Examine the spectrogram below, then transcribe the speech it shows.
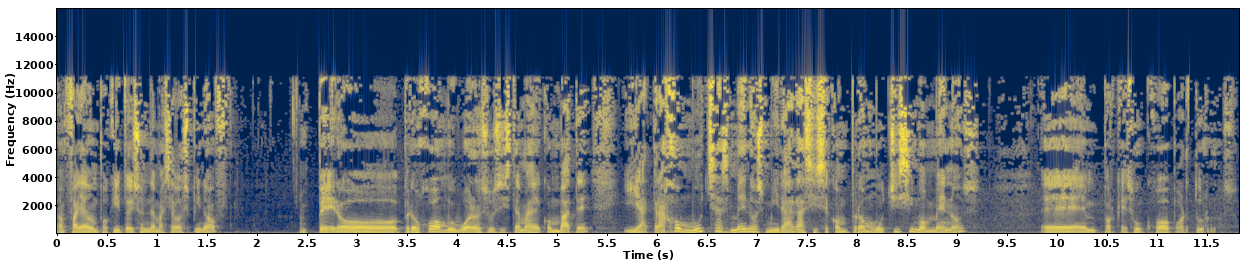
han fallado un poquito y son demasiado spin-off. Pero, pero un juego muy bueno en su sistema de combate y atrajo muchas menos miradas y se compró muchísimo menos eh, porque es un juego por turnos.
